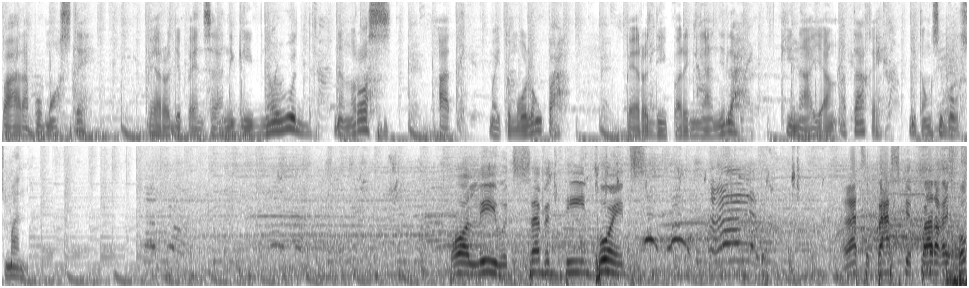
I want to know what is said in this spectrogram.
para pumoste. Pero depensa ni Gabe Norwood ng Ross at may tumulong pa. Pero di pa rin nga nila kinaya ang atake nitong si Boseman. Paul Lee with 17 points. That's a basket para kay. Bo-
